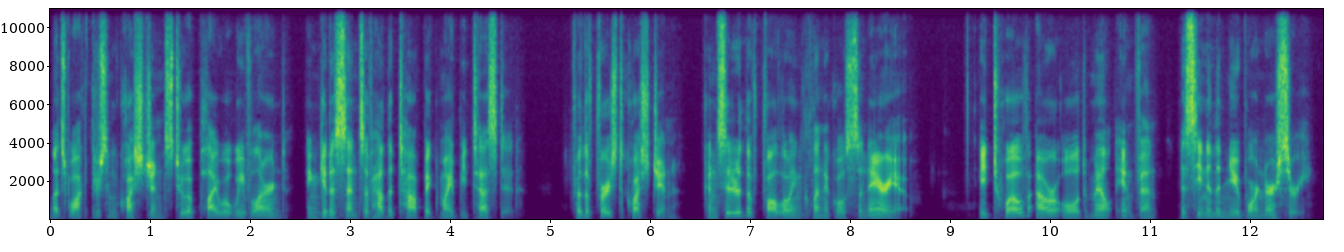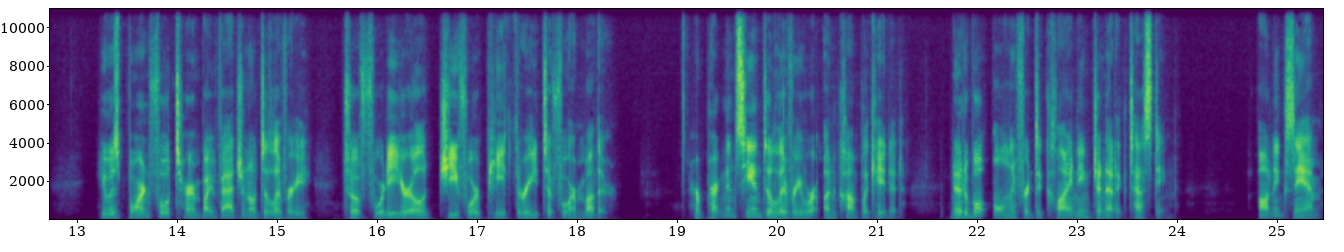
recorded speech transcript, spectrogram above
let's walk through some questions to apply what we've learned and get a sense of how the topic might be tested. For the first question, consider the following clinical scenario. A 12 hour old male infant is seen in the newborn nursery. He was born full term by vaginal delivery to a 40 year old G4P3 to 4 mother. Her pregnancy and delivery were uncomplicated, notable only for declining genetic testing. On exam,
